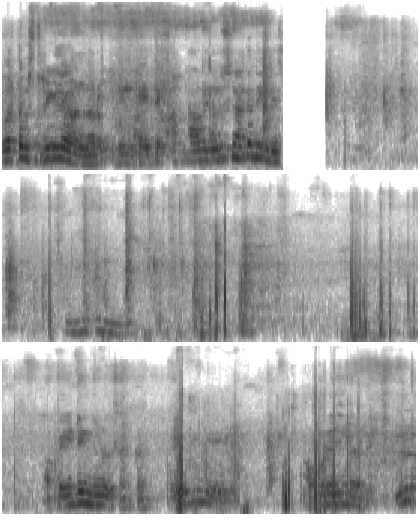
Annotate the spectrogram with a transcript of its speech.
మొత్తం స్త్రీలే ఉన్నారు దీనికైతే. అవి చూసినాక దీన్ని ఆ పెయింటింగ్ చూడు సార్ పెయింటింగ్ అప్పుడు వేసింది అది. చూడు.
